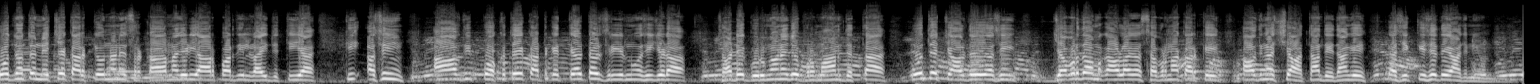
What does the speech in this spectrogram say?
ਉਦੋਂ ਤੋਂ ਨਿਸ਼ਚੈ ਕਰਕੇ ਉਹਨਾਂ ਨੇ ਸਰਕਾਰ ਨਾਲ ਜਿਹੜੀ ਆਰ-ਪਾਰ ਦੀ ਲੜਾਈ ਦਿੱਤੀ ਆ ਕਿ ਅਸੀਂ ਆਪ ਦੀ ਭੁੱਖ ਤੇ ਕੱਟ ਕੇ ਤਿਲ ਤਿਲ ਸਰੀਰ ਨੂੰ ਅਸੀਂ ਜਿਹੜਾ ਸਾਡੇ ਗੁਰੂਆਂ ਨੇ ਜੋ ਫਰਮਾਨ ਦਿੱਤਾ ਉਹ ਤੇ ਚੱਲਦੇ ਹੋਏ ਅਸੀਂ ਜ਼ਬਰ ਦਾ ਮੁਕਾਬਲਾ ਜਾਂ ਸਬਰ ਨਾਲ ਕਰਕੇ ਆਪਦੀਆਂ ਸ਼ਹਾਦਤਾਂ ਦੇ ਦਾਂਗੇ, ਅਸੀਂ ਕਿਸੇ ਤੇ ਆਂਚ ਨਹੀਂ ਹੁੰਦੀ।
